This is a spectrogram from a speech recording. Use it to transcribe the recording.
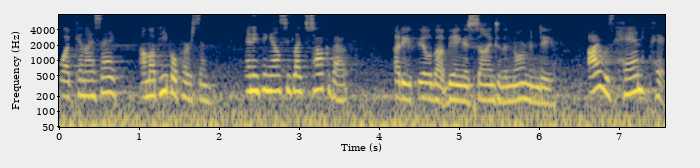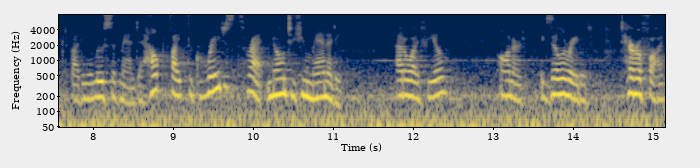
What can I say? I'm a people person. Anything else you'd like to talk about? How do you feel about being assigned to the Normandy? I was handpicked by the Illusive Man to help fight the greatest threat known to humanity. How do I feel? Honored, exhilarated, terrified.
